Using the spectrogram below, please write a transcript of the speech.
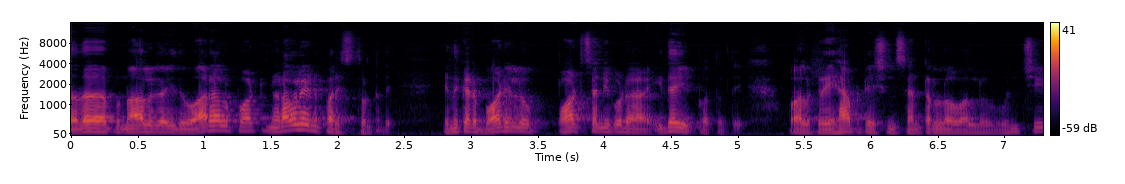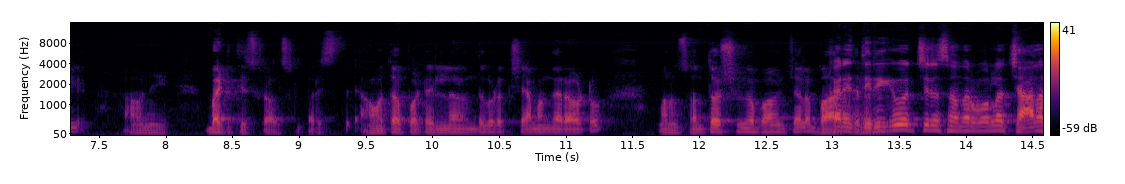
దాదాపు నాలుగు ఐదు వారాల పాటు నడవలేని పరిస్థితి ఉంటుంది. ఎందుకంటే బాడీలో పార్ట్స్ అన్నీ కూడా ఇదైపోతుంది వాళ్ళకి రీహాబిటేషన్ సెంటర్లో వాళ్ళు ఉంచి ఆమెని బయట తీసుకురావాల్సిన పరిస్థితి. ఆమెతో పాటు వెళ్ళినందుకు కూడా క్షేమంగా రావటం మనం సంతోషంగా భావించాలి కానీ భారతీయులు. తిరిగి వచ్చిన సందర్భంలో చాలా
